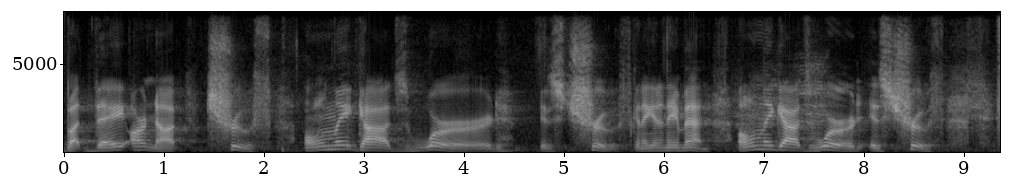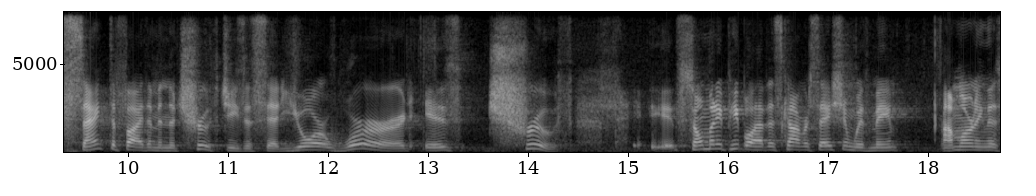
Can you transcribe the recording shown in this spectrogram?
but they are not truth. Only God's word is truth. Can I get an amen? Only God's word is truth. Sanctify them in the truth, Jesus said. Your word is truth. If so many people have this conversation with me, I'm learning this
